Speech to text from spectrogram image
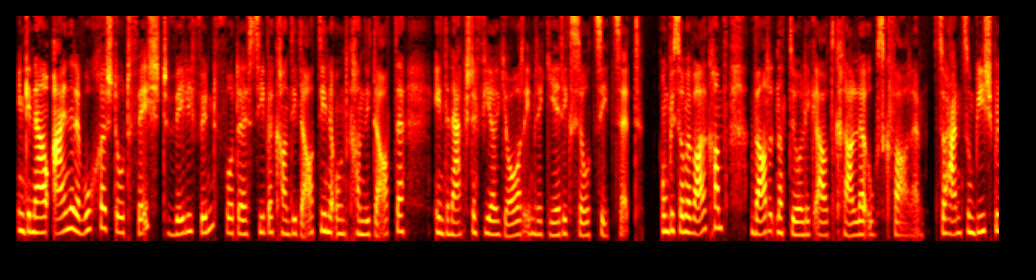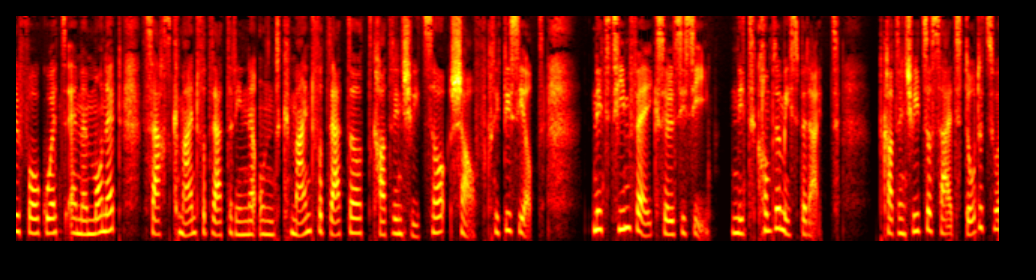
In genau einer Woche steht fest, welche fünf von den sieben Kandidatinnen und Kandidaten in den nächsten vier Jahren im Regierungsrat sitzen. Und bei so einem Wahlkampf werden natürlich auch die Krallen ausgefahren. So haben zum Beispiel vor gut einem Monat sechs Gemeindevertreterinnen und Gemeindevertreter Katrin Schweizer scharf kritisiert. Nicht teamfähig soll sie sein, nicht kompromissbereit. Katrin Schweizer sagt dazu,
